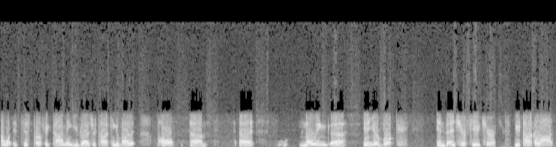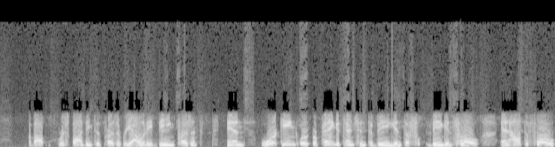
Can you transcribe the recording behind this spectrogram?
I want it's just perfect timing. You guys are talking about it, Paul. Um, knowing in your book, Invent Your Future, you talk a lot about responding to present reality, being present, and working or, or paying attention to being into being in flow and how to flow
